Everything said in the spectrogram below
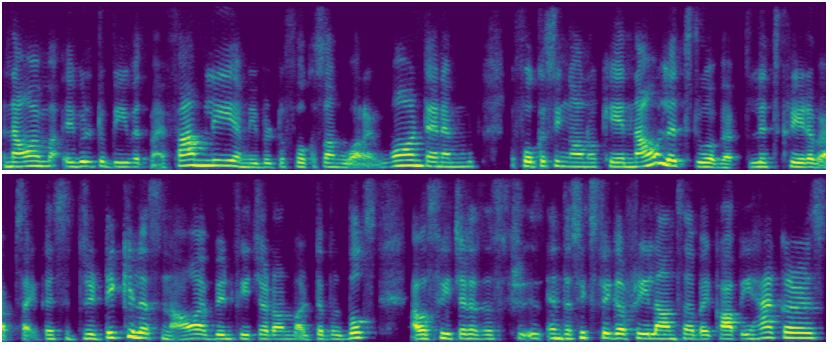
Now i'm able to be with my family. I'm able to focus on what i want. And i'm focusing on okay now let's do a web let's create a website. It's ridiculous now. I've been featured on multiple books. I was featured as a, in the six figure freelancer by Copyhackers.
